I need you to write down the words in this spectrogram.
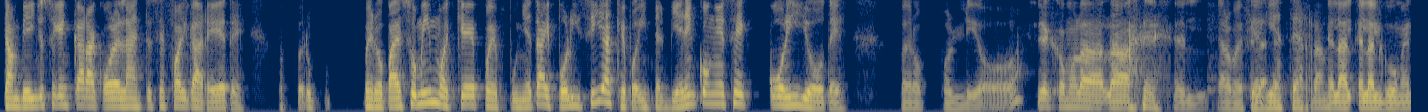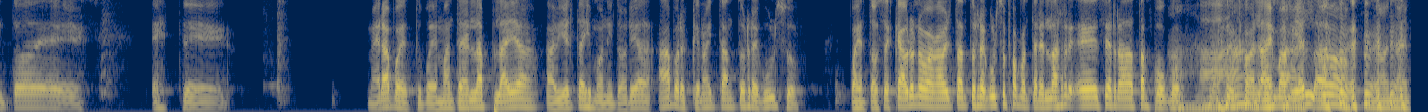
también yo sé que en Caracoles la gente se fue al garete, pero, pero para eso mismo es que, pues, puñeta, hay policías que pues, intervienen con ese corillote. Pero, por Dios, Sí, es como la, la- el, lo me fui El- aquí este el, el argumento de este. Mira, pues tú puedes mantener las playas abiertas y monitoreadas. Ah, pero es que no hay tantos recursos. Pues entonces, cabrón, no van a haber tantos recursos para mantenerlas eh, cerradas tampoco. Ajá, Con la misma mierda. No, no,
